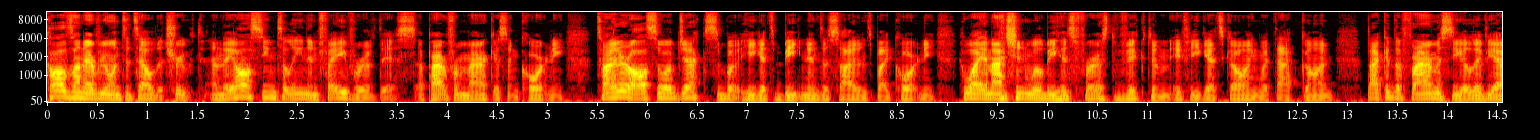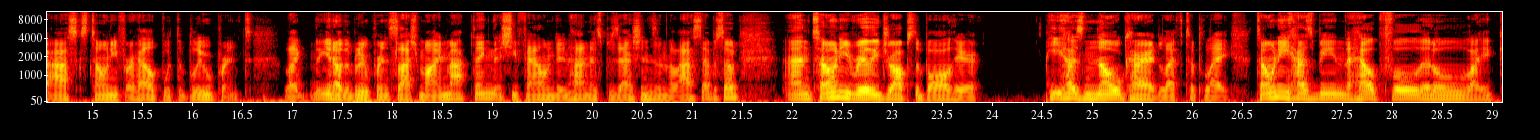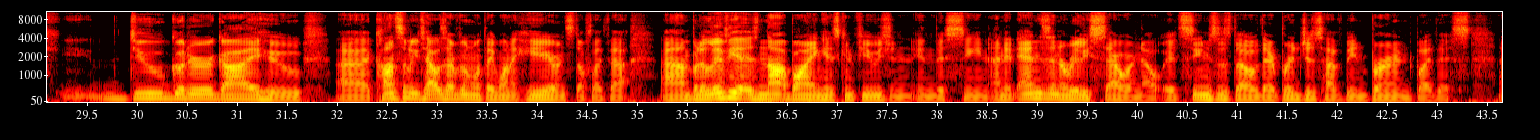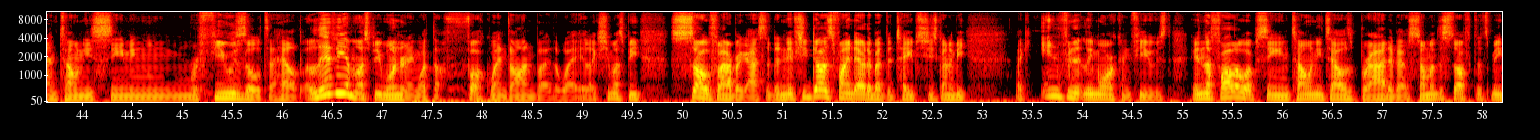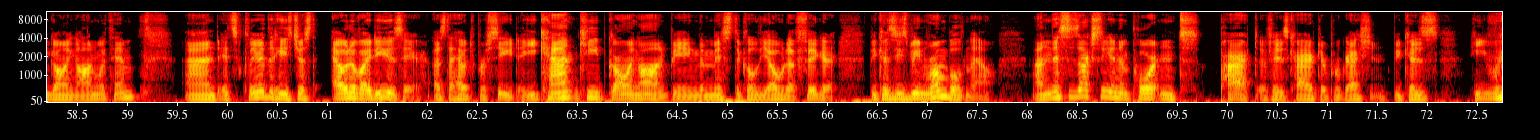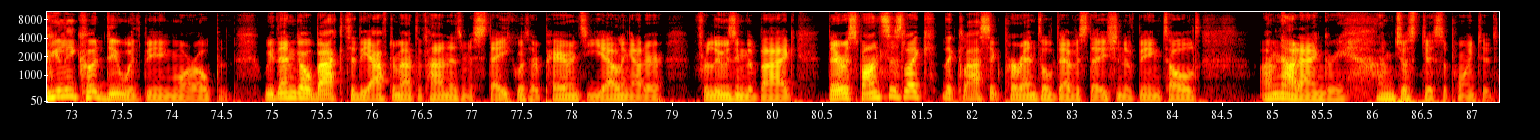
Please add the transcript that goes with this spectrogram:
calls on everyone to tell the truth, and they all seem to lean in favor of this, apart from Marcus and Courtney. Tyler also objects, but he gets beaten into silence by Courtney, who I imagine will be his first victim if he gets going with that gun. Back at the pharmacy, Olivia asks Tony for help with the blueprint. Like, you know, the blueprint slash mind map thing that she found in Hannah's possessions in the last episode. And Tony really drops the ball here he has no card left to play. Tony has been the helpful little like do-gooder guy who uh, constantly tells everyone what they want to hear and stuff like that. Um, but Olivia is not buying his confusion in this scene, and it ends in a really sour note. It seems as though their bridges have been burned by this, and Tony's seeming refusal to help. Olivia must be wondering what the fuck went on. By the way, like she must be so flabbergasted, and if she does find out about the tapes, she's to be like infinitely more confused. In the follow up scene, Tony tells Brad about some of the stuff that's been going on with him, and it's clear that he's just out of ideas here as to how to proceed. He can't keep going on being the mystical Yoda figure because he's been rumbled now. And this is actually an important part of his character progression because he really could do with being more open. We then go back to the aftermath of Hannah's mistake with her parents yelling at her for losing the bag. Their response is like the classic parental devastation of being told, I'm not angry, I'm just disappointed.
